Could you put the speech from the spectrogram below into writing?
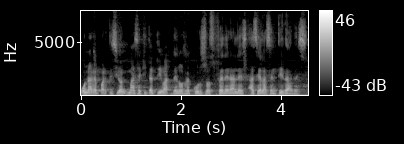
una repartición más equitativa de los recursos federales hacia las entidades.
